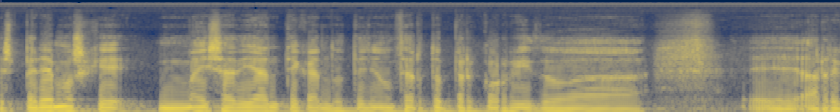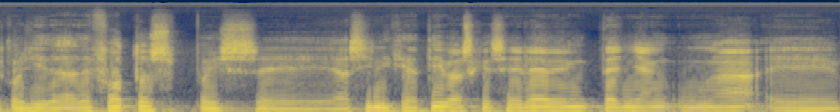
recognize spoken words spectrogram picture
esperemos que máis adiante cando teña un certo percorrido a, eh, a recollida de fotos pois eh, as iniciativas que se eleven teñan unha eh,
